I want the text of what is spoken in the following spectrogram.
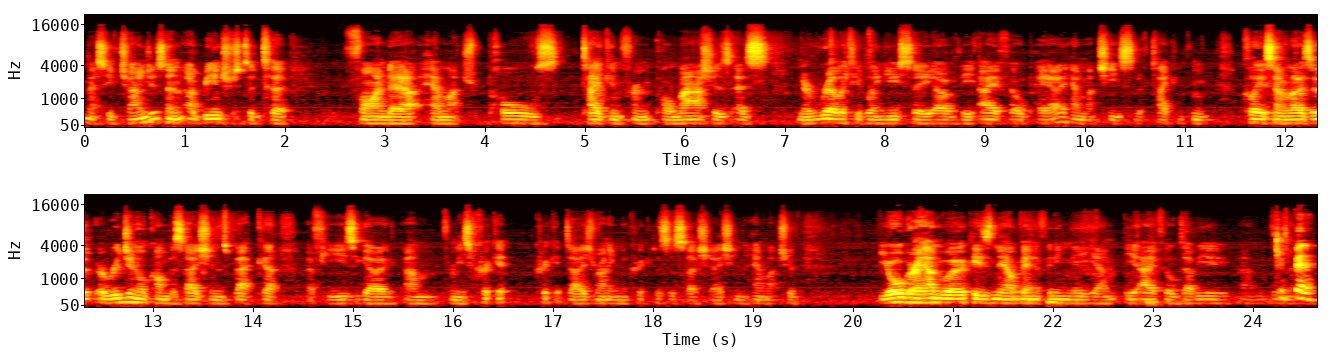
massive changes, and I'd be interested to find out how much Paul's taken from Paul Marsh as, as you know, relatively new CEO of the AFLPA, how much he's sort of taken from Clea some of those original conversations back uh, a few years ago um, from his cricket cricket days running the Cricketers Association, how much of your groundwork is now benefiting the um, the AFLW. Um, It's women. bene-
